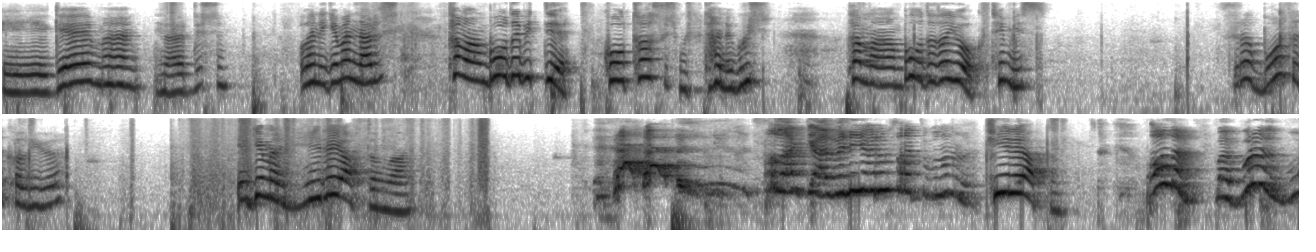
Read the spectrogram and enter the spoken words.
Egemen neredesin? Ulan Egemen neredesin? Tamam bu oda bitti. Koltuğa sıçmış bir tane kuş. Tamam bu odada yok. Temiz. Sıra bu odada kalıyor. Egemen hile yaptın lan. Hile yaptın. Oğlum bak burada bu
